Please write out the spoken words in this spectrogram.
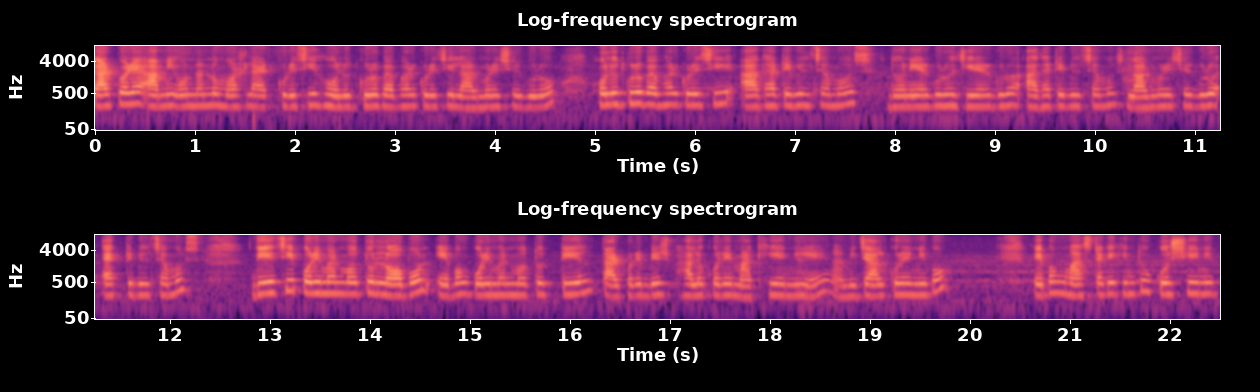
তারপরে আমি অন্যান্য মশলা অ্যাড করেছি, হলুদ গুঁড়ো ব্যবহার করেছি, লাল মরিচের গুঁড়ো। হলুদ গুঁড়ো ব্যবহার করেছি আধা টেবিল চামচ, ধনিয়ার গুঁড়ো, জিরের গুঁড়ো, আধা টেবিল চামচ, লাল মরিচের গুঁড়ো, এক টেবিল চামচ। দিয়েছি পরিমাণ মতো লবণ এবং পরিমাণ মতো তেল, তারপরে বেশ ভালো করে মাখিয়ে নিয়ে আমি জাল করে নিব। এবং মাছটাকে কিন্তু কষিয়ে নিব।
